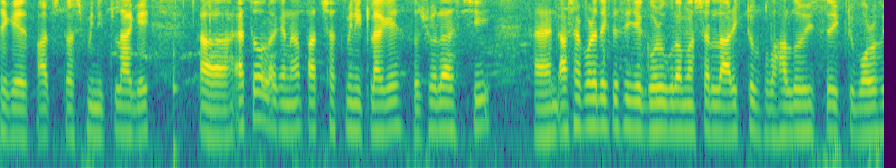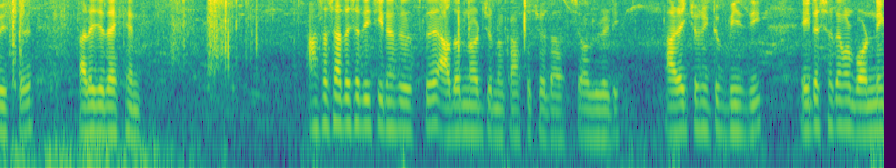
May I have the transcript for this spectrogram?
থেকে পাঁচ দশ মিনিট লাগে। এত লাগে না পাঁচ সাত মিনিট লাগে। তো চলে আসছি। অ্যান্ড আসার পরে দেখতেছি যে গরুগুলো মাসাল্লাহ আর একটু ভালো হয়েছে একটু বড় হয়েছে আর এই যে দেখেন, আসার সাথে সাথেই চিনে ফেলছে, আদর নেওয়ার জন্য কাছে চলে আসছে অলরেডি আরেকজন একটু বিজি এইটার সাথে আমার বন্ডিং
